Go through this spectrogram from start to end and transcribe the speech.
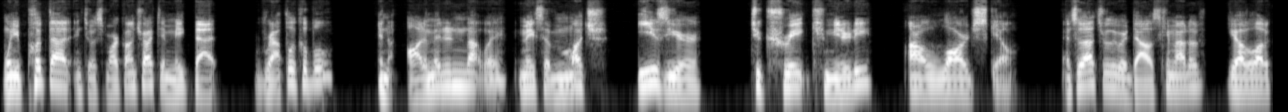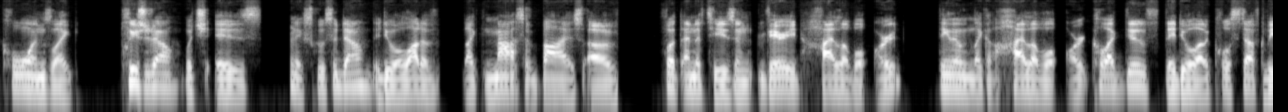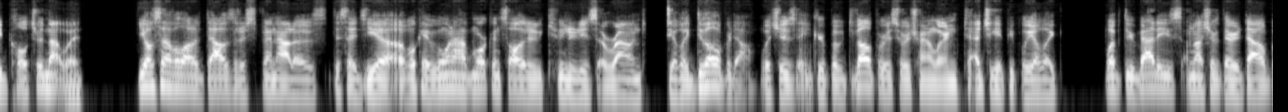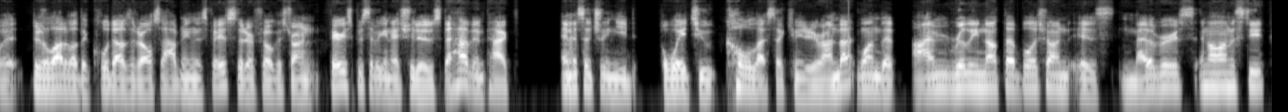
When you put that into a smart contract and make that replicable and automated in that way, it makes it much easier to create community on a large scale. And so that's really where DAOs came out of. You have a lot of cool ones like PleasrDAO, which is an exclusive DAO. They do a lot of like massive buys of both NFTs and very high level art. Think of them like a high level art collective. They do a lot of cool stuff, lead culture in that way. You also have a lot of DAOs that are spun out of this idea of, okay, we want to have more consolidated communities around. You have like Developer DAO, which is a group of developers who are trying to learn to educate people. You have like Web3 baddies. I'm not sure if they're a DAO, but there's a lot of other cool DAOs that are also happening in the space that are focused on very specific initiatives that have impact and essentially need a way to coalesce that community around that. One that I'm really not that bullish on is metaverse, in all honesty.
